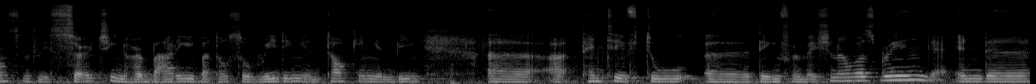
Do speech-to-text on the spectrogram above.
constantly searching her body, but also reading and talking and being uh, attentive to uh, the information I was bringing. And uh,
